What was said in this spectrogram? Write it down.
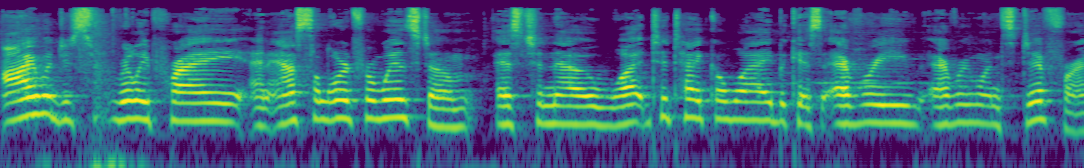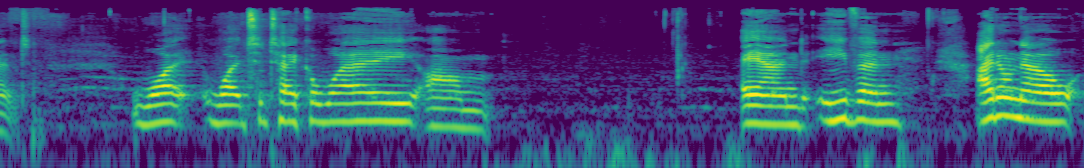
I would just really pray and ask the Lord for wisdom as to know what to take away because every everyone's different. What what to take away, um, and even I don't know.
